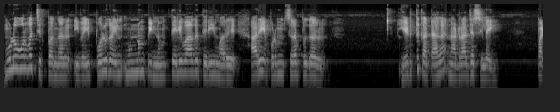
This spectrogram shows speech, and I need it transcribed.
முழு உருவச் சிற்பங்கள் இவை பொருள்களின் முன்னும் பின்னும் தெளிவாக தெரியுமாறு அறியப்படும் சிறப்புகள். எடுத்துக்காட்டாக நடராஜர் சிலை. ப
